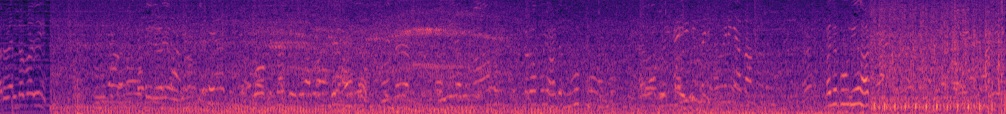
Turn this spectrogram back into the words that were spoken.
ਅਰਵਿੰਦਰ ਭਾਜੀ ਮਜਬੂਰੀਆਂ ਹੱਟ ਦੀ ਫਤਿਹ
